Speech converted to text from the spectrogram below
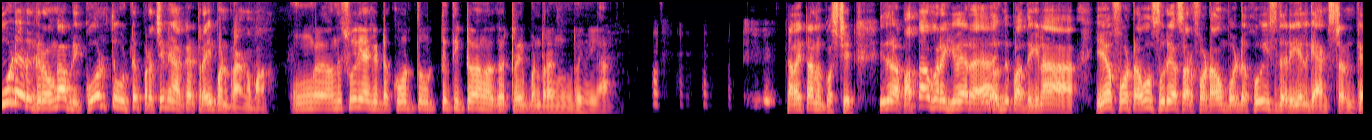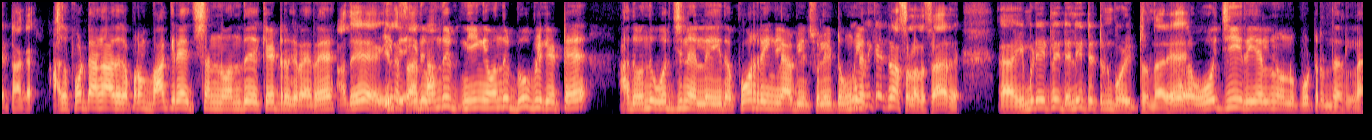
ஊட இருக்கிறவங்க அப்படி கோர்த்து விட்டு பிரச்சனையாக்க ட்ரை பண்ணுறாங்கம்மா உங்களை வந்து சூர்யா கிட்ட கோர்த்து விட்டு திட்டு வாங்க ட்ரை பண்ணுறாங்கன்றீங்களா கரெக்டான கொஸ்டின் இதுல பத்தாக்குறைக்கு வேற வந்து பாத்தீங்கன்னா ஏ போட்டோவும் சூர்யா சார் போட்டோவும் போட்டு ஹூ இஸ் த ரியல் கேங்ஸ்டர்னு கேட்டாங்க. அது போட்டாங்க அதுக்கப்புறம் பாக்கியராஜ் சன் வந்து கேட்டிருக்கிறாரு. அது இல்ல இது வந்து நீங்க வந்து டூப்ளிகேட்டு அது வந்து ஒரிஜினல் இதை போடுறீங்களே அப்படின்னு சொல்லிட்டு உங்களுக்கு நான் சொல்லல சார். இமிடியட்லி டெலிட்டட்னு போயிட்டு இருந்தாரு. ஓஜி ரியல்னு ஒன்று போட்டிருந்தாருல்ல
